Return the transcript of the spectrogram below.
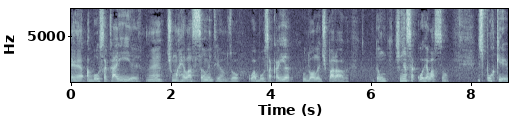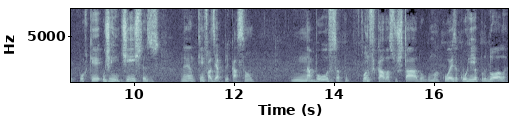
é, a bolsa caía, né? tinha uma relação entre ambos. Ou, ou a bolsa caía, o dólar disparava. Então tinha essa correlação. Isso por quê? Porque os rentistas, né, quem fazia aplicação na bolsa, quando ficava assustado alguma coisa, corria para o dólar.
